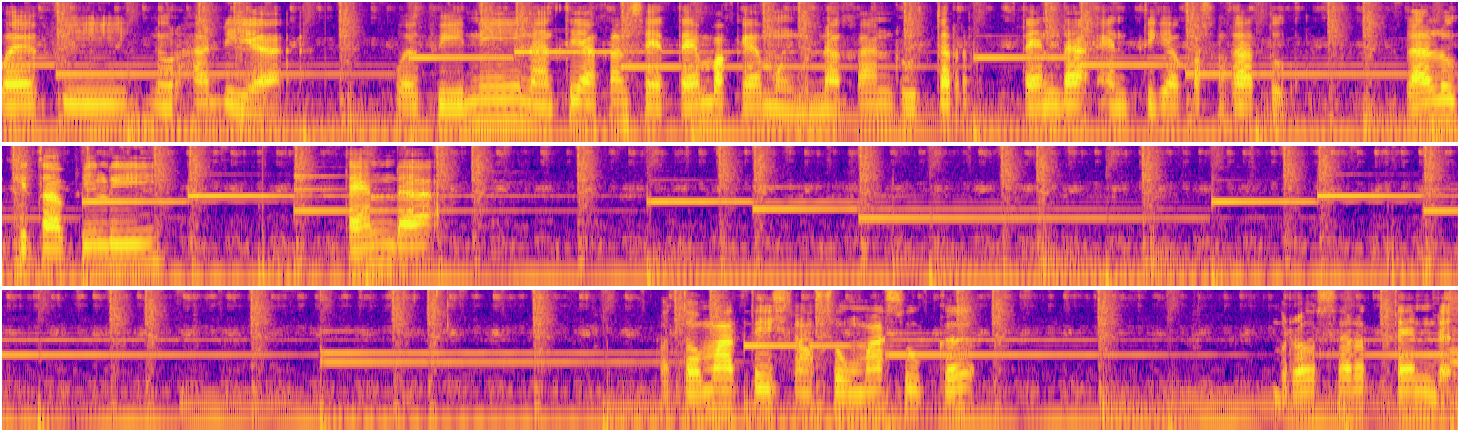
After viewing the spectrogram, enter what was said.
wifi Nur Hadi ya. Wifi ini nanti akan saya tembak ya menggunakan router tenda N301 lalu kita pilih tenda otomatis langsung masuk ke browser tenda.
